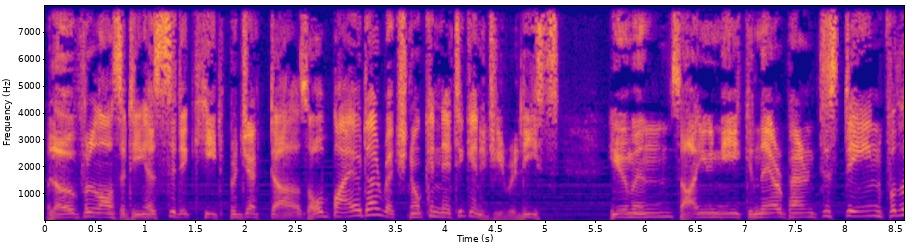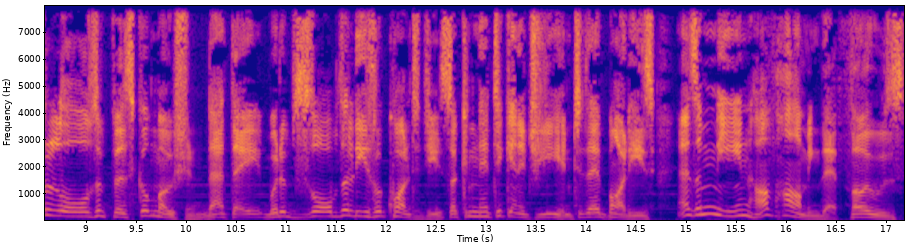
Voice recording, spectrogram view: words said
low velocity acidic heat projectiles, or biodirectional kinetic energy release. Humans are unique in their apparent disdain for the laws of physical motion that they would absorb the lethal quantities of kinetic energy into their bodies as a mean of harming their foes.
